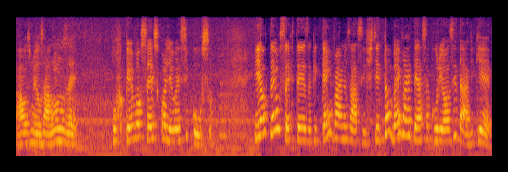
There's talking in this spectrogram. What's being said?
aos meus alunos é: por que você escolheu esse curso? E eu tenho certeza que quem vai nos assistir também vai ter essa curiosidade, que é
